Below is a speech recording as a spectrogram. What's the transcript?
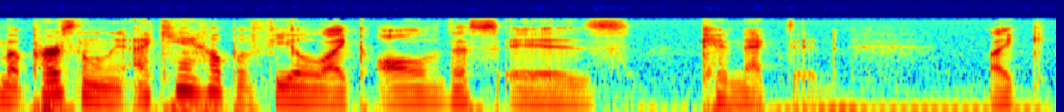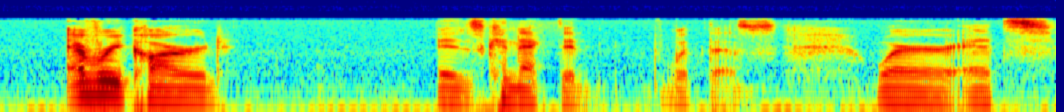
but personally, I can't help but feel like all of this is connected. Like every card is connected with this, where it's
